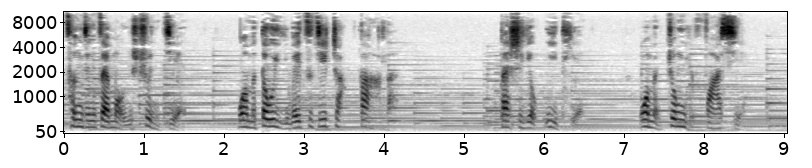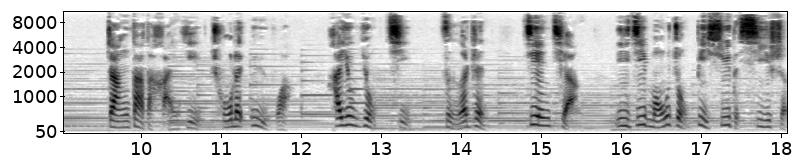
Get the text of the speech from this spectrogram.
曾经在某一瞬间，我们都以为自己长大了，但是有一天，我们终于发现，长大的含义除了欲望，还有勇气、责任、坚强。以及某种必须的牺牲，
